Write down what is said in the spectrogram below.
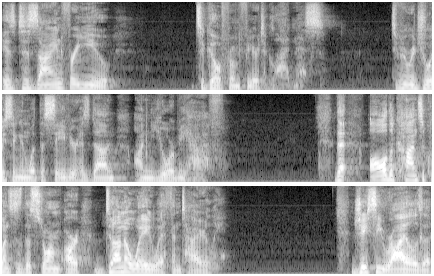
is designed for you to go from fear to gladness, to be rejoicing in what the Savior has done on your behalf. That all the consequences of the storm are done away with entirely. J.C. Ryle is a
